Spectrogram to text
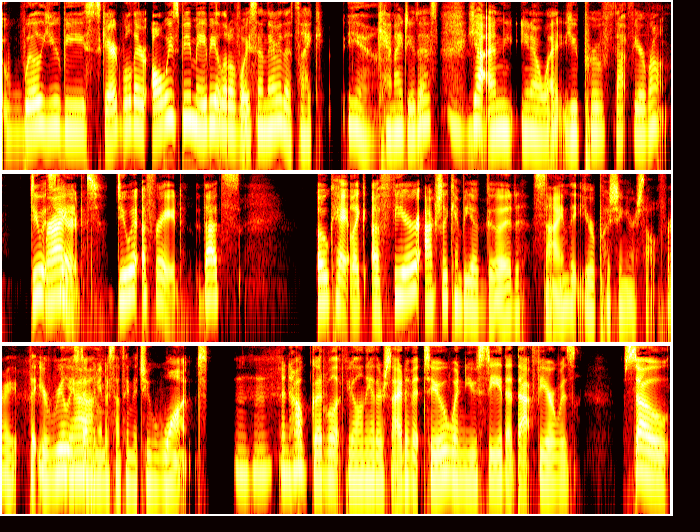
will you be scared? Will there always be maybe a little voice in there that's like, yeah. "Can I do this?" Mm-hmm. Yeah, and you know what? You prove that fear wrong. Do it scared. Do it afraid. That's okay. Like a fear actually can be a good sign that you're pushing yourself, right? That you're really Yeah. stepping into something that you want. hmm And how good will it feel on the other side of it too when you see that that fear was so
